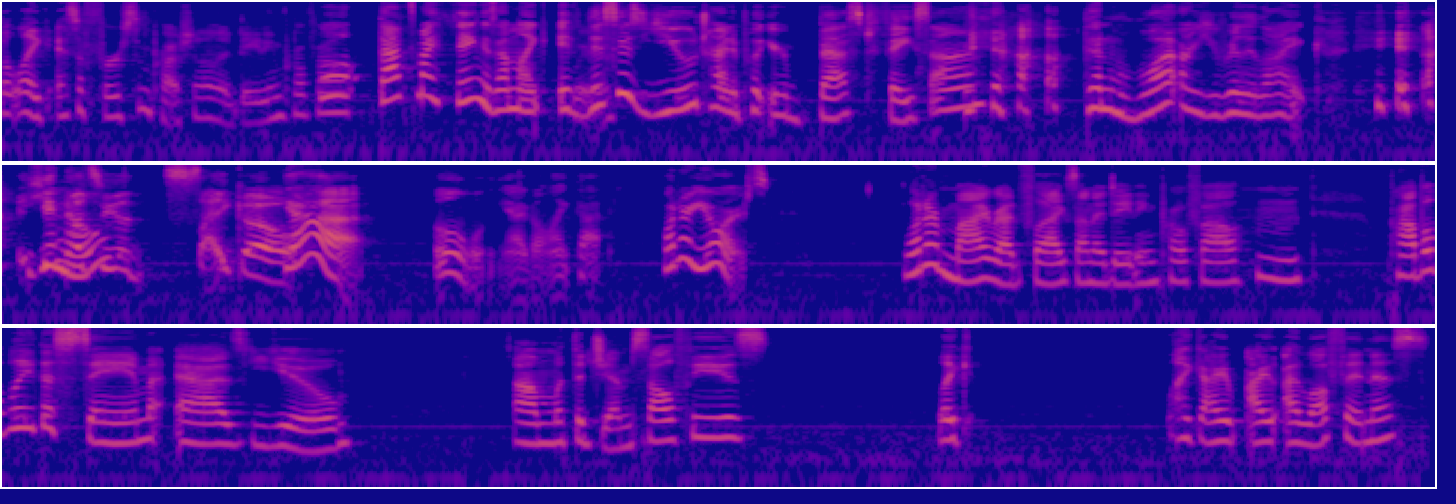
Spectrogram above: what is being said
but like as a first impression on a dating profile. well, that's my thing. Is I'm like, if this is you trying to put your best face on, yeah. then what are you really like? yeah, You must know? be a psycho. Yeah. Oh, yeah, I don't like that. What are yours? What are my red flags on a dating profile? Hmm. Probably the same as you. um, with the gym selfies. Like, like I, I, I love fitness.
